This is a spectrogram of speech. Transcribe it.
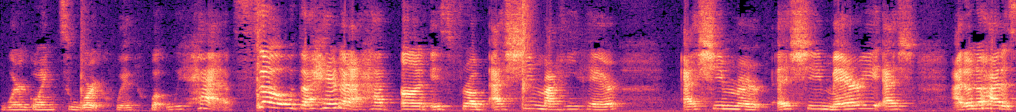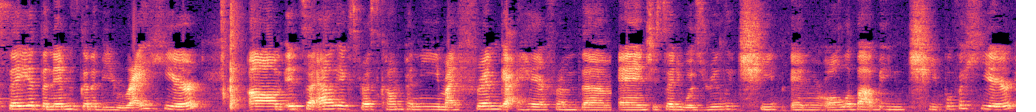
we're going to work with what we have. So the hair that I have on is from Ashimary hair. Ashi, Mer Ashi Ash I don't know how to say it. The name is gonna be right here um, it's an AliExpress company. My friend got hair from them and she said it was really cheap and we're all about being cheap over here.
